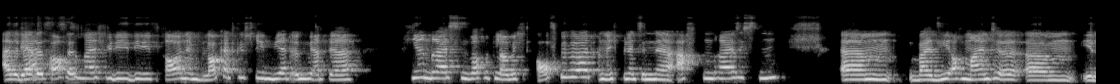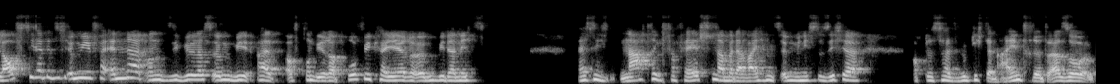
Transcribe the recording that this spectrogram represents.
also ja, hat auch zum Beispiel die, die Frau in dem Blog hat geschrieben, die hat irgendwie ab der 34. Woche, glaube ich, aufgehört und ich bin jetzt in der 38. Ähm, weil sie auch meinte, ähm, ihr Laufstil hätte sich irgendwie verändert und sie will das irgendwie halt aufgrund ihrer Profikarriere irgendwie da nichts, weiß nicht, nachträglich verfälschen, aber da war ich mir jetzt irgendwie nicht so sicher, ob das halt wirklich dann eintritt. Also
